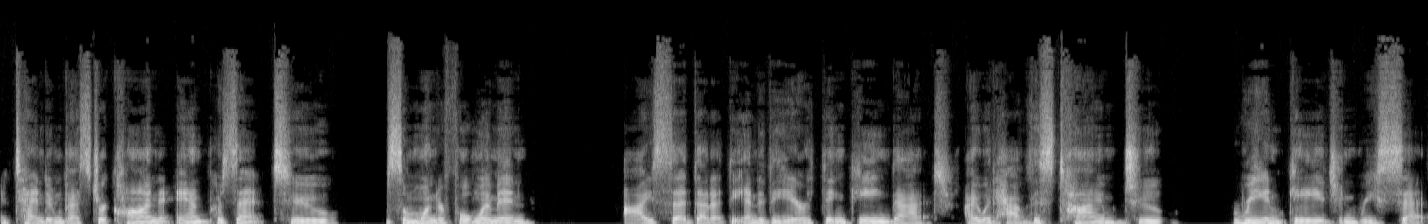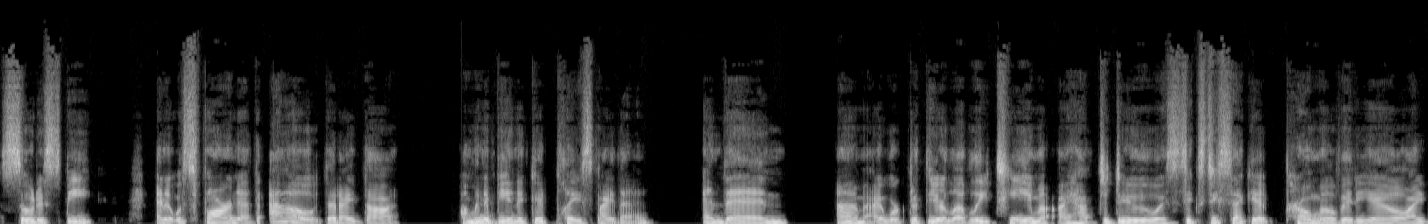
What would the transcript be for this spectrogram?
attend InvestHERCon and present to some wonderful women. I said that at the end of the year, thinking that I would have this time to re-engage and reset, so to speak. And it was far enough out that I thought I'm going to be in a good place by then. And then um, I worked with your lovely team. I have to do a 60 second promo video. I,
